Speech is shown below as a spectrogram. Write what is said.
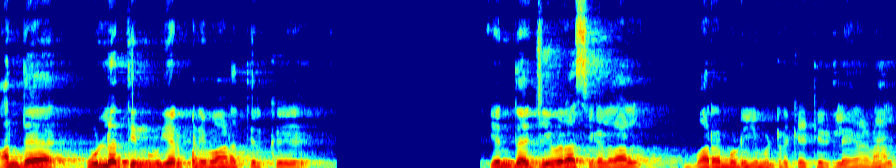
அந்த உள்ளத்தின் உயர் பணிவானத்திற்கு எந்த ஜீவராசிகளால் வர முடியும் என்று கேட்டீர்களே ஆனால்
